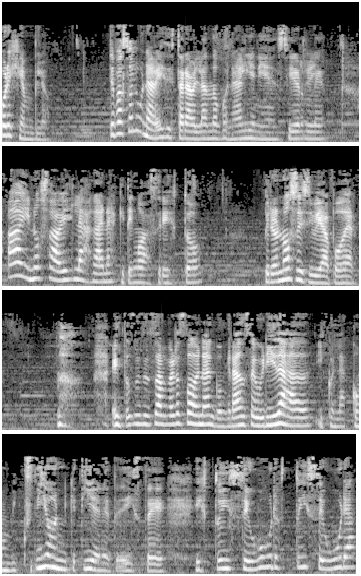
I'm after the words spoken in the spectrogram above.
Por ejemplo, ¿te pasó alguna vez de estar hablando con alguien y decirle, ay, no sabes las ganas que tengo de hacer esto, pero no sé si voy a poder? Entonces esa persona con gran seguridad y con la convicción que tiene te dice, estoy seguro, estoy segura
